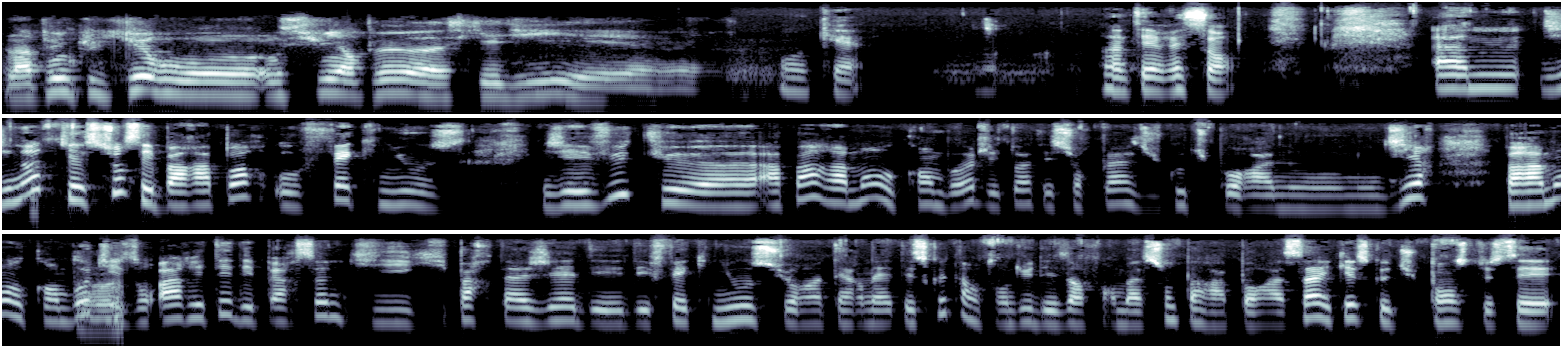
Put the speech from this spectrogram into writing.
on a un peu une culture où on, on suit un peu euh, ce qui est dit et euh, Ok. Intéressant. Euh, j'ai une autre question, c'est par rapport aux fake news. J'ai vu que euh, apparemment au Cambodge, et toi tu es sur place, du coup tu pourras nous, nous dire, apparemment au Cambodge, Ouais. ils ont arrêté des personnes qui, qui partageaient des, des fake news sur Internet. Est-ce que tu as entendu des informations par rapport à ça et qu'est-ce que tu penses de, ces,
